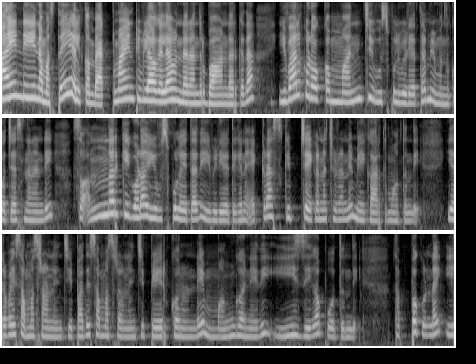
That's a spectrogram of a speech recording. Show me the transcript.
హాయ్ అండి నమస్తే వెల్కమ్ బ్యాక్ టు మా ఇంటి వ్లాగ్. ఎలా ఉన్నారు? అందరూ బాగున్నారు కదా? ఇవాళ కూడా ఒక మంచి యూస్ఫుల్ అయితే మేము ముందుకు వచ్చేస్తున్నానండి. సో అందరికీ కూడా యూస్ఫుల్ అవుతుంది ఈ వీడియో అయితే. కానీ ఎక్కడా స్కిప్ చేయకుండా చూడండి మీకు అర్థమవుతుంది. ఇరవై సంవత్సరాల నుంచి పది సంవత్సరాల నుంచి పేర్కొని ఉండే మంగు అనేది ఈజీగా పోతుంది. తప్పకుండా ఈ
